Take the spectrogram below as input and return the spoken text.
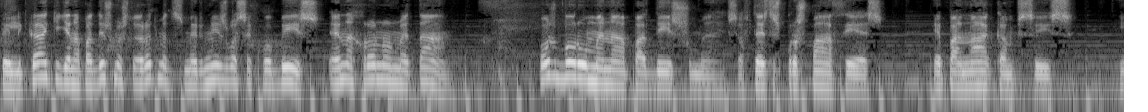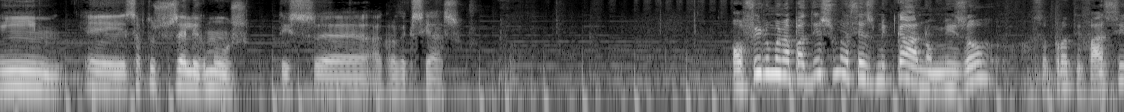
Τελικά και για να απαντήσουμε στο ερώτημα της σημερινής μας εκπομπής, ένα χρόνο μετά, πώς μπορούμε να απαντήσουμε σε αυτές τις προσπάθειες επανάκαμψης ή ε, σε αυτούς τους ελιγμούς της ε, ακροδεξιάς. Οφείλουμε να απαντήσουμε θεσμικά νομίζω σε πρώτη φάση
